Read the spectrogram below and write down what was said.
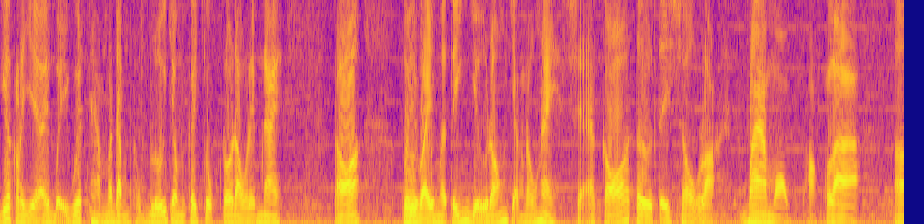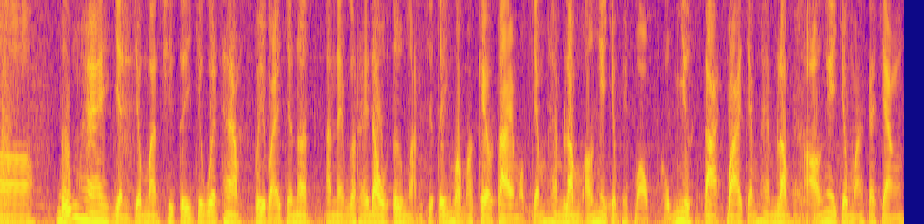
rất là dễ bị West Ham nó đâm thủng lưới trong cái chục đối đầu đêm nay. Đó vì vậy mà tiến dự đoán trận đấu này sẽ có từ tỷ số là 3-1 hoặc là uh, ờ, 4-2 dành cho Man City trước West Ham. Vì vậy cho nên anh em có thể đầu tư mạnh cho tiến vào mã kèo tài 1.25 ở ngay trong hiệp 1 cũng như tài 3.25 ở ngay trong mã cá chặn.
